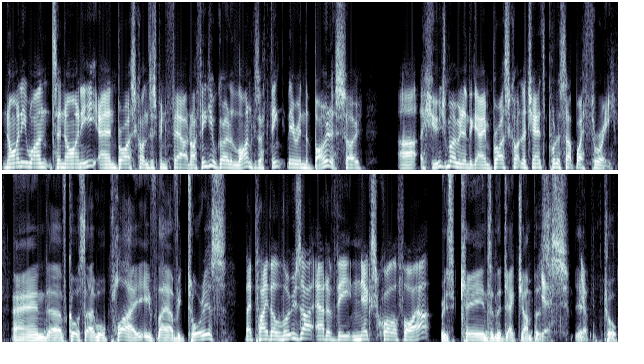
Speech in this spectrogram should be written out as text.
91 to 90, and Bryce Cotton's just been fouled. And I think he'll go to the line because I think they're in the bonus. So uh, a huge moment in the game. Bryce Cotton a chance to put us up by three. And uh, of course, they will play if they are victorious. They play the loser out of the next qualifier. Is Cairns and the Jack Jumpers. Yes. Yeah, Yep. Cool.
